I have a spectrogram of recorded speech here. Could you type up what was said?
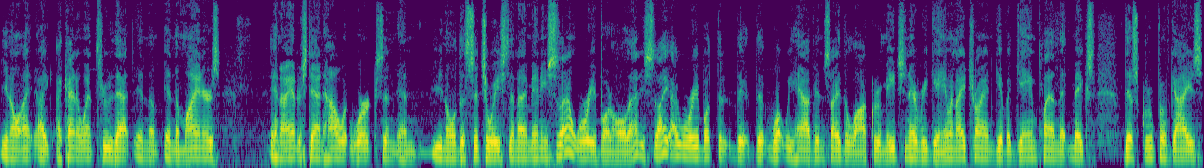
you know, I, I, I kind of went through that in the in the minors and I understand how it works and, and you know the situation I'm in. He says I don't worry about all that. He says I, I worry about the, the, the, what we have inside the locker room each and every game, and I try and give a game plan that makes this group of guys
